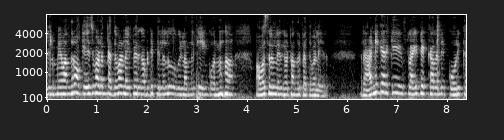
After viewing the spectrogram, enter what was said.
వీళ్ళు మేమందరం ఒక ఏజ్ వాళ్ళం పెద్దవాళ్ళు అయిపోయారు కాబట్టి పిల్లలు వీళ్ళందరికీ ఏం కొన అవసరం లేదు కాబట్టి అందరూ పెద్దవాళ్ళు అయ్యారు. రాణి గారికి ఫ్లైట్ ఎక్కాలని కోరిక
